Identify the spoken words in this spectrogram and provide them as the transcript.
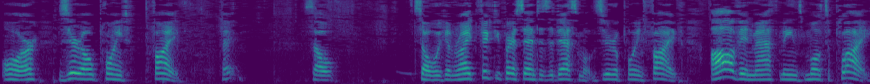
or 0.5 Okay? So, so we can write 50% as a decimal, 0.5. Of in math means multiply.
